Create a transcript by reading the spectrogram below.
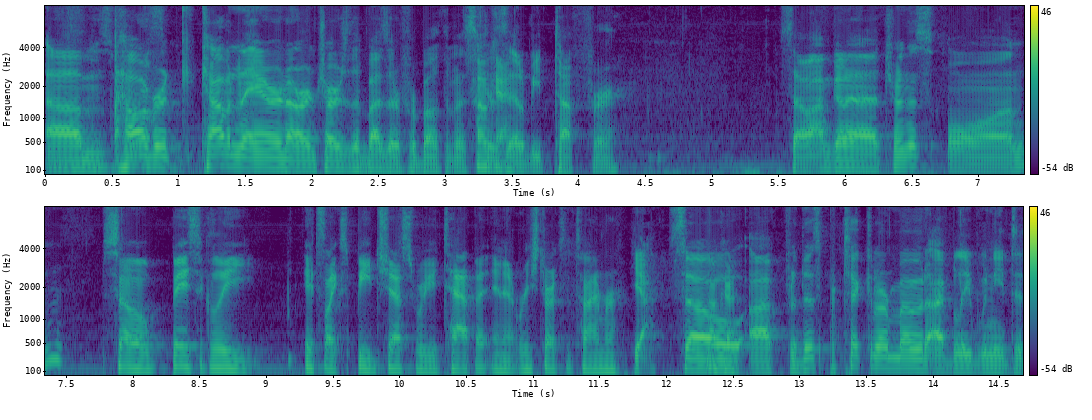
Um, however, Calvin and Aaron are in charge of the buzzer for both of us because Okay. it'll be tough for. So I'm gonna turn this on. So basically, it's like speed chess where you tap it and it restarts the timer. Yeah. So Okay. uh, for this particular mode, I believe we need to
